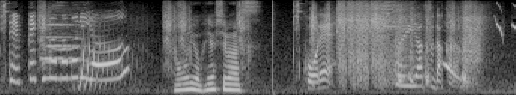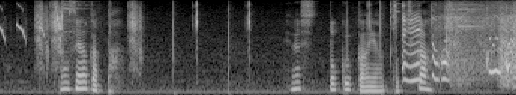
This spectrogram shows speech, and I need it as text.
鉄壁の守りよ。守りを増やします。これ水圧だから。な倒せなかった。減らしとくかいやこっちか。えーっとこうかな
